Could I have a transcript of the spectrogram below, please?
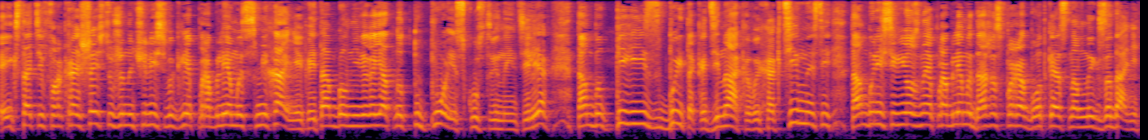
И, кстати, Far Cry 6 уже начались в игре проблемы с механикой. Там был невероятно тупой искусственный интеллект. Там был переизбыток одинаковых активностей. Там были серьезные проблемы даже с проработкой основных заданий.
